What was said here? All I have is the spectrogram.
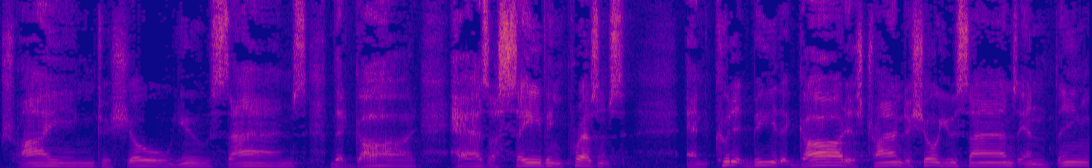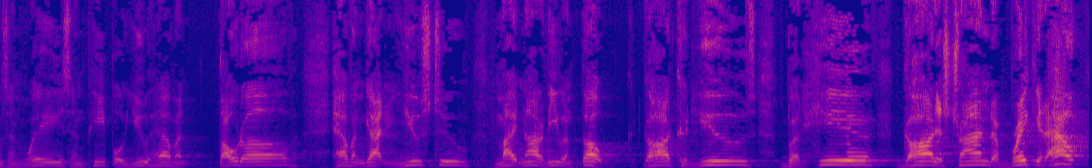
trying to show you signs that God has a saving presence? And could it be that God is trying to show you signs in things and ways and people you haven't thought of, haven't gotten used to, might not have even thought God could use, but here God is trying to break it out,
